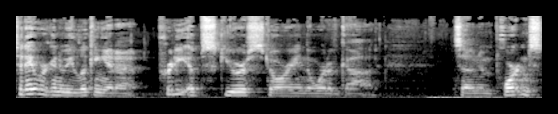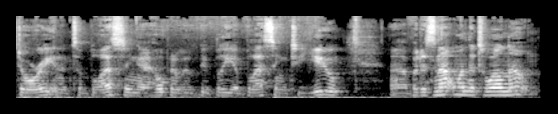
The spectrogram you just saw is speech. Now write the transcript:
Today we're going to be looking at a pretty obscure story in the Word of God. It's an important story and it's a blessing. I hope it will be a blessing to you, uh, but it's not one that's well known.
